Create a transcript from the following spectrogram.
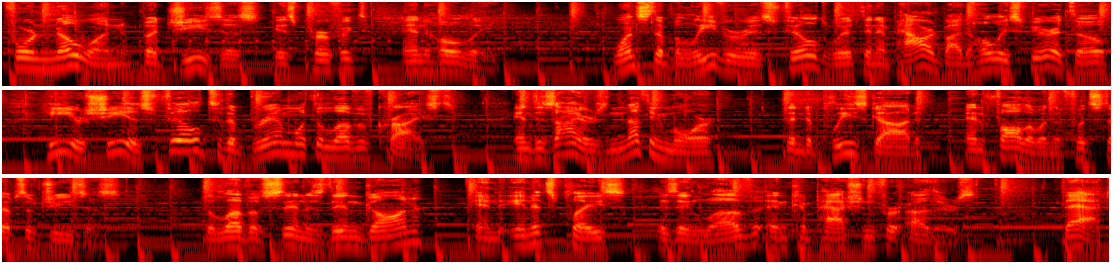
For no one but Jesus is perfect and holy. Once the believer is filled with and empowered by the Holy Spirit, though, he or she is filled to the brim with the love of Christ and desires nothing more than to please God and follow in the footsteps of Jesus. The love of sin is then gone, and in its place is a love and compassion for others. That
